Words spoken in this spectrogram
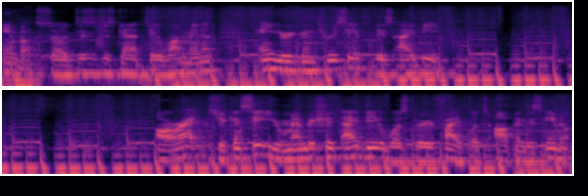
inbox. So this is just gonna take one minute and you're going to receive this ID. Alright, so you can see your membership ID was verified. Let's open this email.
